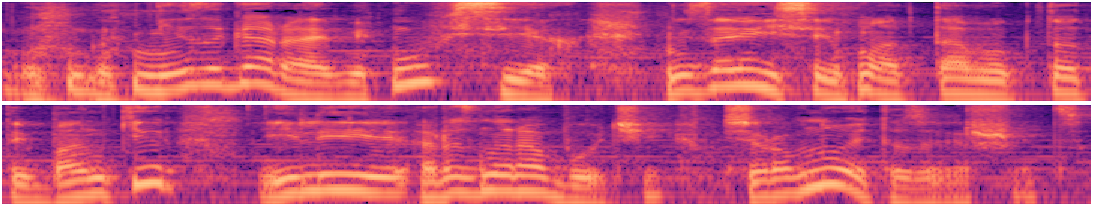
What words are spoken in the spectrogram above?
не за горами у всех, независимо от того, кто ты банкир или разнорабочий. Все равно это завершится.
